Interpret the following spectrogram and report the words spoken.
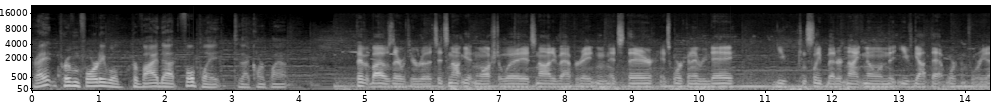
right? Proven 40 will provide that full plate to that corn plant. Pivot Bio is there with your roots. It's not getting washed away. It's not evaporating. It's there. It's working every day. You can sleep better at night knowing that you've got that working for you.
